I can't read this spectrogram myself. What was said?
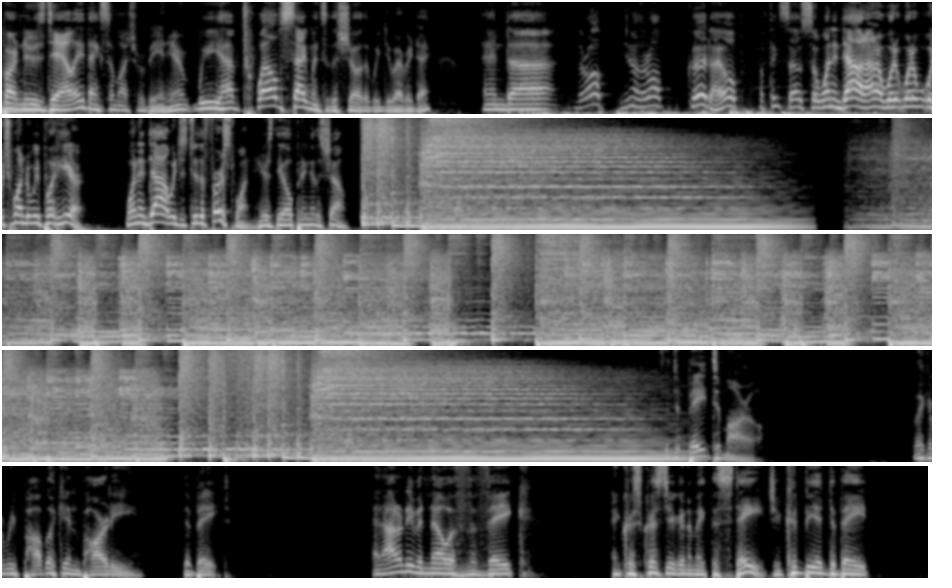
Breitbart News Daily. Thanks so much for being here. We have 12 segments of the show that we do every day, and uh, they're all, you know, they're all good. I hope. I think so. So when in doubt, I don't know what, what, which one do we put here. When in doubt, we just do the first one. Here's the opening of the show. Debate tomorrow, like a Republican Party debate. And I don't even know if Vivek and Chris Christie are going to make the stage. It could be a debate.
